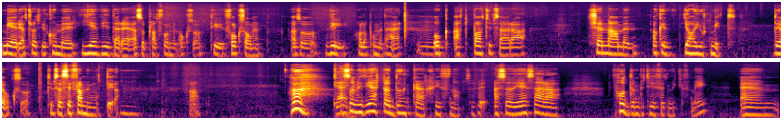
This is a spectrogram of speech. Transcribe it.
mer, jag tror att vi kommer ge vidare alltså, plattformen också till folk som alltså, vill hålla på med det här. Mm. Och att bara typ så här känna, men okej, jag har gjort mitt. Det också. Typ så här, se fram emot det. Gang. Alltså mitt hjärta dunkar skitsnabbt. Alltså jag är så här. Podden betyder fett mycket för mig. Ehm,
